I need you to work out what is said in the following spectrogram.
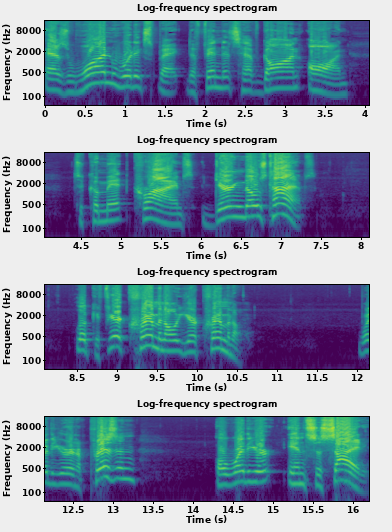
As one would expect, defendants have gone on to commit crimes during those times. Look, if you're a criminal, you're a criminal. Whether you're in a prison or whether you're in society.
